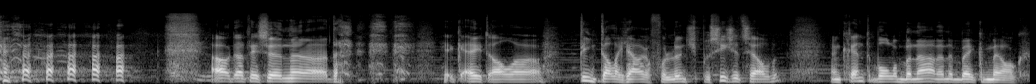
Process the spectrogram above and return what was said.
oh, dat is een... Uh, ik eet al uh, tientallen jaren voor lunch precies hetzelfde. Een krentenbol, een banaan en een beker melk.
